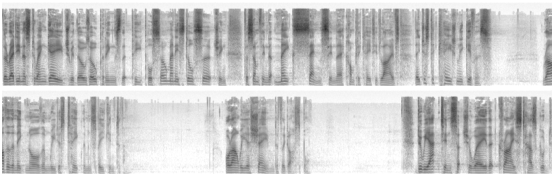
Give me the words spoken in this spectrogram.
The readiness to engage with those openings that people, so many still searching for something that makes sense in their complicated lives, they just occasionally give us. Rather than ignore them, we just take them and speak into them. Or are we ashamed of the gospel? Do we act in such a way that Christ has good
